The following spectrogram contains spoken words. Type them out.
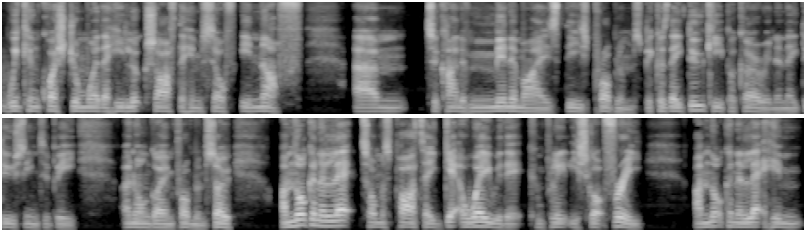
we can question whether he looks after himself enough um, to kind of minimize these problems because they do keep occurring and they do seem to be an ongoing problem. So I'm not going to let Thomas Partey get away with it completely scot free. I'm not going to let him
